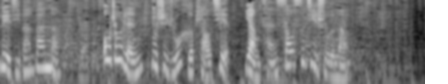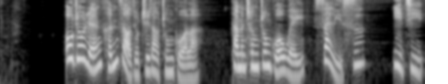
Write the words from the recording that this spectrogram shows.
劣迹斑斑呢？欧洲人又是如何剽窃养蚕缫丝技术的呢？欧洲人很早就知道中国了，他们称中国为赛里斯，意即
